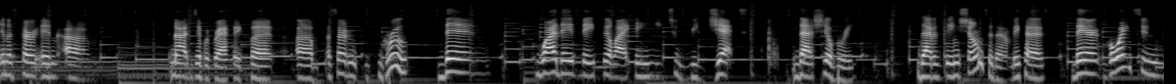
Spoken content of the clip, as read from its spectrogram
in a certain, um, not demographic, but um, a certain group, then why they may feel like they need to reject that chivalry that is being shown to them because they're going to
